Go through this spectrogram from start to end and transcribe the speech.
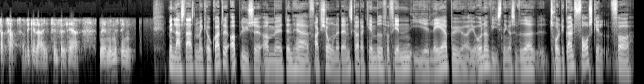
der tabt. Og det gælder i tilfældet her med mindestenen. Men Lars Larsen, man kan jo godt øh, oplyse om øh, den her fraktion af danskere, der kæmpede for fjenden i lærebøger, i undervisning osv. Tror du, det gør en forskel for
